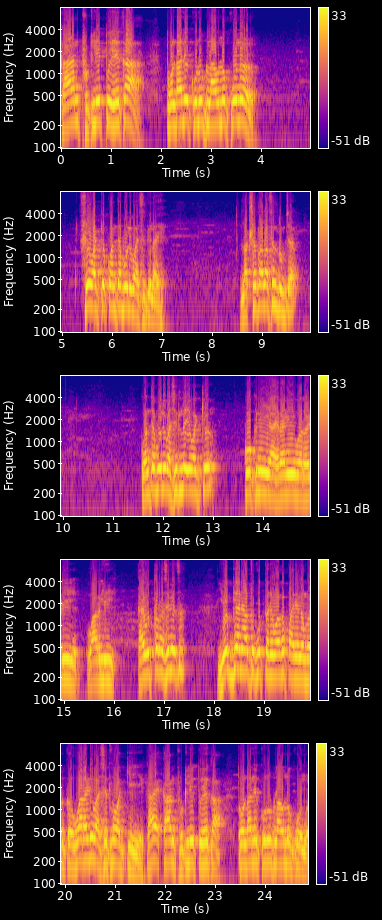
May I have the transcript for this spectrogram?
कान फुटले तू हे का? तोंडाले कुलूप लावलं कोण? हे वाक्य कोणत्या बोलीभाषेतील आहे? लक्षात आलं असेल तुमच्या? कोणत्या बोलीभाषेतलं हे वाक्य? कोकणी अहिराणी वरडी वारली काय उत्तर असेल याचं? योग्य आणि अचूक उत्तर आहे बघा पर्याय नंबर क. वराडी भाषेतलं वाक्य आहे काय? कान फुटले तू हे का? तोंडाले कुरूप लावलं कोण?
